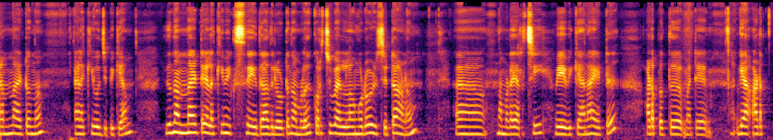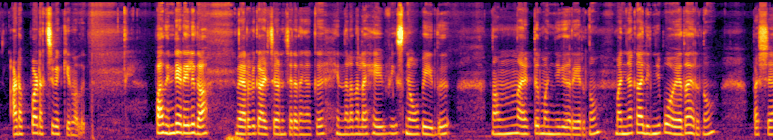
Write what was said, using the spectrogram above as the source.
നന്നായിട്ടൊന്ന് ഇളക്കി യോജിപ്പിക്കാം. ഇത് നന്നായിട്ട് ഇളക്കി മിക്സ് ചെയ്ത് അതിലോട്ട് നമ്മൾ കുറച്ച് വെള്ളം കൂടെ ഒഴിച്ചിട്ടാണ് നമ്മുടെ ഇറച്ചി വേവിക്കാനായിട്ട് അടപ്പത്ത് മറ്റേ അട അടപ്പടച്ച് വെക്കുന്നത്. അപ്പം അതിന്റെ ഇടയിൽ ഇതാ വേറൊരു കാഴ്ച കാണിച്ചാൽ നിങ്ങൾക്ക് ഇന്നലെ നല്ല ഹെവി സ്നോ പെയ്ത് നന്നായിട്ട് മഞ്ഞ് കയറിയായിരുന്നു. മഞ്ഞൊക്കെ അലിഞ്ഞ് പോയതായിരുന്നു. പക്ഷേ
